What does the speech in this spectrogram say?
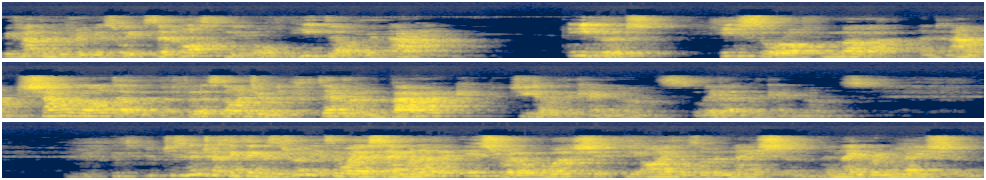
We've had them in previous weeks. So Othniel, he dealt with Aram. Ehud, he saw off Moab and Ammon. Shamgar dealt with the Philistines. Remember Deborah and Barak, she dealt with the Canaanites. Well, they dealt with the Canaanites. Which is an interesting thing because it's really it's a way of saying whenever Israel worshipped the idols of a nation, a neighbouring nation,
